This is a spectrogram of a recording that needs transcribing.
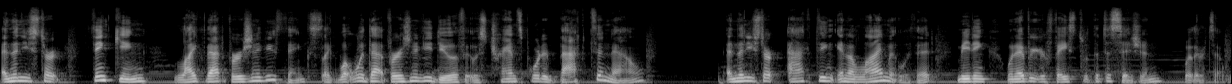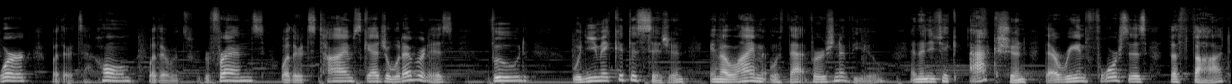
And then you start thinking like that version of you thinks. Like, what would that version of you do if it was transported back to now? And then you start acting in alignment with it, meaning whenever you're faced with a decision, whether it's at work, whether it's at home, whether it's with your friends, whether it's time, schedule, whatever it is, food, when you make a decision in alignment with that version of you, and then you take action that reinforces the thought,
